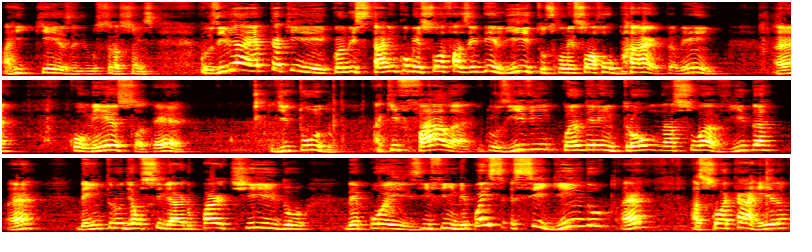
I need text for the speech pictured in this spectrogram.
a riqueza de ilustrações. Inclusive a época que quando Stalin começou a fazer delitos, começou a roubar também, né? começo até de tudo. Aqui fala, inclusive, quando ele entrou na sua vida, né? dentro de auxiliar do partido, depois, enfim, depois seguindo, né? A sua carreira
